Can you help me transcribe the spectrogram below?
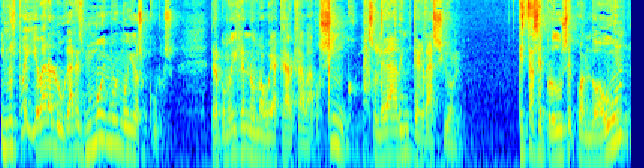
y nos puede llevar a lugares muy, muy, muy oscuros. Pero como dije, no me voy a quedar clavado. Cinco, la soledad de integración. Esta se produce cuando aún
